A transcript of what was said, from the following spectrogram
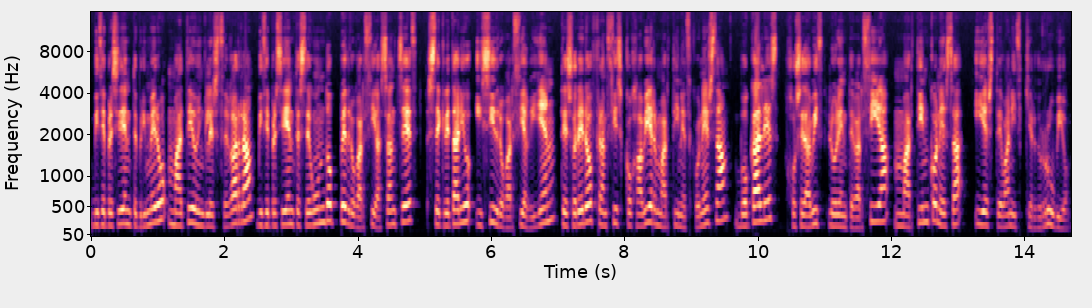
vicepresidente primero Mateo Inglés Cegarra, vicepresidente segundo Pedro García Sánchez, secretario Isidro García Guillén, tesorero Francisco Javier Martínez Conesa, vocales José David Lorente García, Martín Conesa y Esteban Izquierdo Rubio.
